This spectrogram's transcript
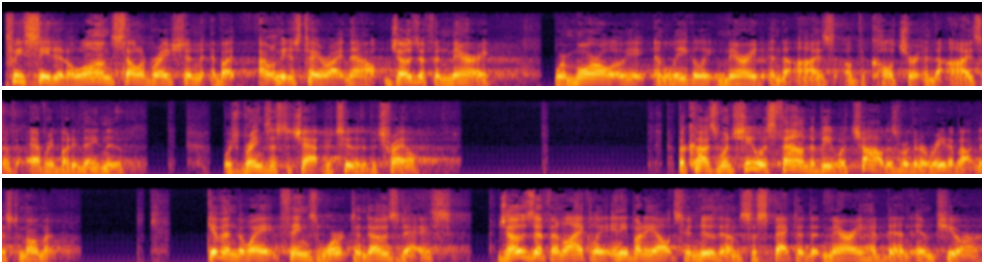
preceded a long celebration, but uh, let me just tell you right now Joseph and Mary were morally and legally married in the eyes of the culture, in the eyes of everybody they knew. Which brings us to chapter 2, the betrayal. Because when she was found to be with child, as we're going to read about in just a moment, given the way things worked in those days, Joseph and likely anybody else who knew them suspected that Mary had been impure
